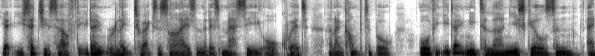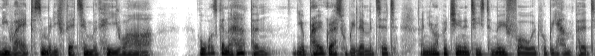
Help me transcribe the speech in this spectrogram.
Yet you said to yourself that you don't relate to exercise and that it's messy, awkward, and uncomfortable, or that you don't need to learn new skills and anyway, it doesn't really fit in with who you are. Well, what's going to happen? Your progress will be limited and your opportunities to move forward will be hampered.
